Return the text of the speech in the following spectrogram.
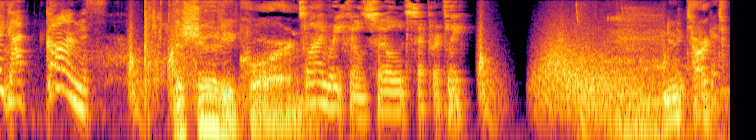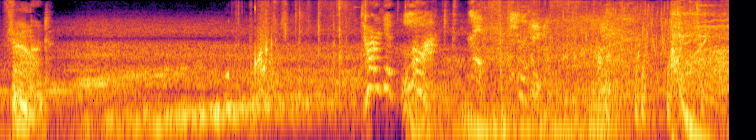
They got guns. The shooty corn. Slime refills sold separately. New target found. Target locked. Let's do this.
